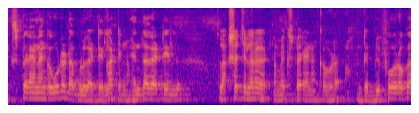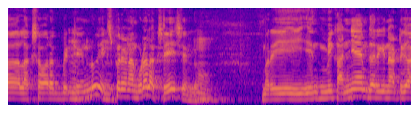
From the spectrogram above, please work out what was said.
ఎక్స్పైర్ అయినాక కూడా డబ్బులు కట్టిండ్రు కట్టినాం. ఎంత కట్టిండ్రు లక్ష చిల్లర కట్టినాం ఎక్స్పైర్ అయినాక కూడా. అంటే బిఫోర్ ఒక లక్ష వరకు పెట్టిండ్రు ఎక్స్పైర్ అయినాక కూడా లక్ష చేసిండ్రు మరి మీకు అన్యాయం జరిగినట్టుగా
